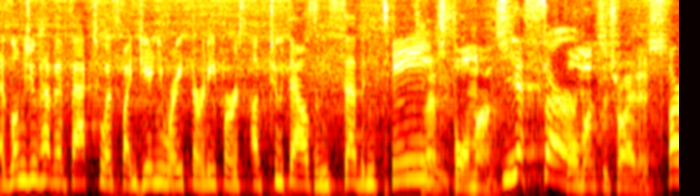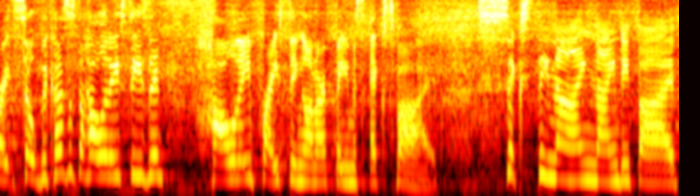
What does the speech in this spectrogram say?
as long as you have it back to us by January 31st of 2017. So that's four months. Yes, sir. Four months to try this. All right, so because it's the holiday season, holiday pricing on our famous X5. $69.95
